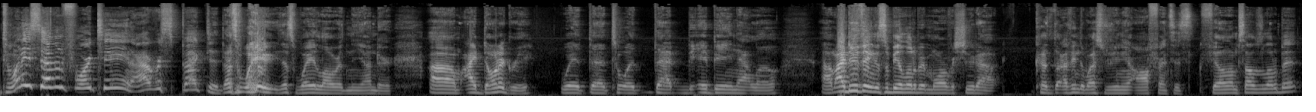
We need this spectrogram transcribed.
27-14. I respect it. That's way that's way lower than the under. Um, I don't agree with the, to that it being that low. Um, I do think this will be a little bit more of a shootout because I think the West Virginia offense is feeling themselves a little bit.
